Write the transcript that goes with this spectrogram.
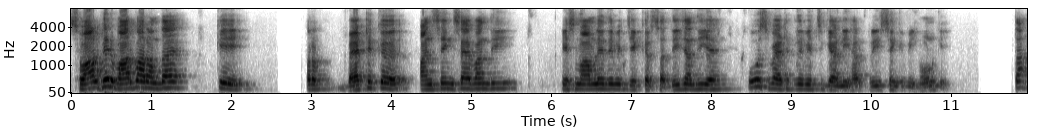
ਸਵਾਲ ਫਿਰ ਵਾਰ-ਵਾਰ ਆਉਂਦਾ ਹੈ ਕਿ ਪਰ ਬੈਠਕ ਪੰਜ ਸਿੰਘ ਸਾਹਿਬਾਨ ਦੀ ਇਸ ਮਾਮਲੇ ਦੇ ਵਿੱਚ ਜੇਕਰ ਸੱਦੀ ਜਾਂਦੀ ਹੈ ਉਸ ਬੈਠਕ ਦੇ ਵਿੱਚ ਗਿਆਨੀ ਹਰਪ੍ਰੀਤ ਸਿੰਘ ਵੀ ਹੋਣਗੇ। ਤਾਂ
